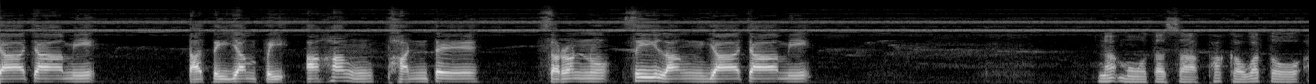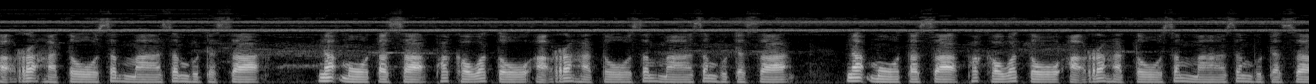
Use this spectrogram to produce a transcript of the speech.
ยาจามิตติยัมปิอหังพันเต สรณสีลังยาจามิ นะโมตัสสะภะคะวะโต อะระหะโต สัมมาสัมพุทธัสสะนะโมตัสสะภะคะวะโต อะระหะโต สัมมาสัมพุทธัสสะ นะโมตัสสะภะคะวะโต อะระหะโต สัมมาสัมพุทธัสสะ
